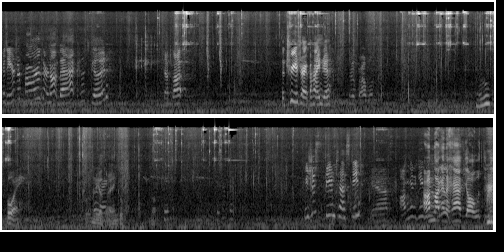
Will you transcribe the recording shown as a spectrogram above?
His ears are forward, they're not back. That's good. Step up. The tree is right behind you. No problem. Oh boy. Go from the other angle. He's just being testy. Yeah, I'm gonna give. I'm not gonna have y'all lifting me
